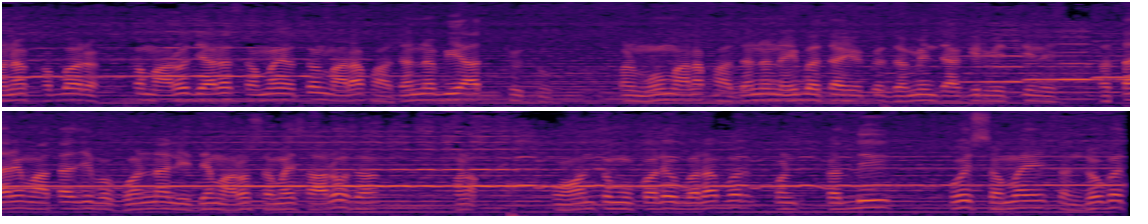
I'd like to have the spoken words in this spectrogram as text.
મને ખબર કે મારો જ્યારે સમય હતો મારા ફાધરને બી જ થયું હતું. પણ હું મારા ફાધરને નહીં બતાવી કે જમીન જાગીર વેચી નહીં. અત્યારે માતાજી ભગવાનના લીધે મારો સમય સારો છે. પણ ફોન તો હું કર્યો બરાબર. પણ કદી કોઈ સમય સંજોગ જ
